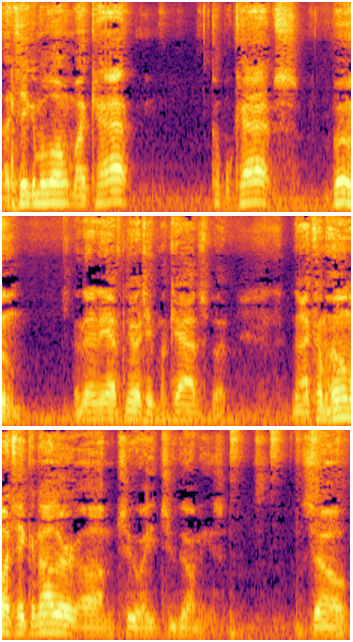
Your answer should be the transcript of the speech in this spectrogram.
I take them along with my cap, a couple caps, boom. And then in the afternoon I take my caps, but then I come home, I take another um, two, I eat two gummies. So,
